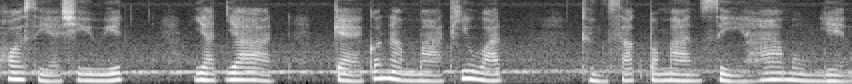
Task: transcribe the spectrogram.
พอเสียชีวิต ญาติญาติแกก็นำมาที่วัด ถึงสักประมาณสี่ห้าโมงเย็น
